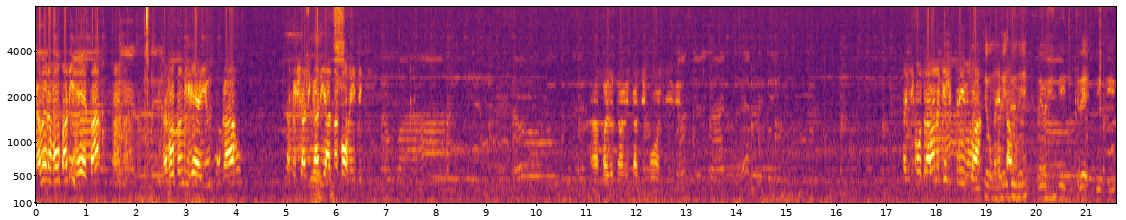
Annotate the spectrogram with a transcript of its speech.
Galera, voltar de ré, tá? Vai voltando de ré aí o carro. Tá fechado e cadeado na corrente aqui. Rapaz, eu tenho um alicate bom aqui, viu? Vai se encontrar lá naquele trevo lá. A gente medo, né? Eu de, de, de.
